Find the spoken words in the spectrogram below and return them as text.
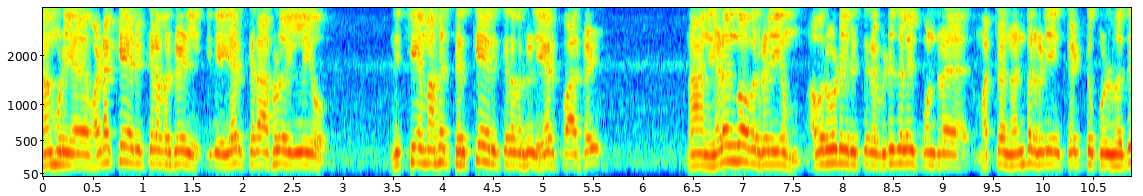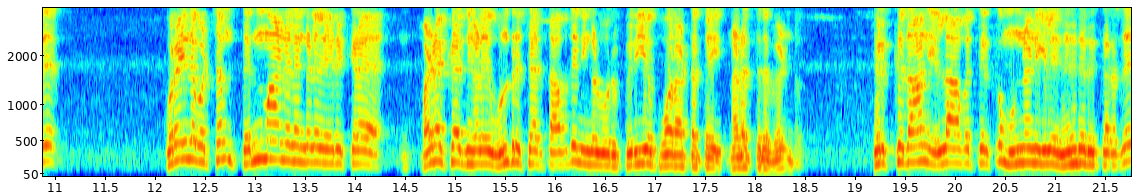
நம்முடைய வடக்கே இருக்கிறவர்கள் இதை ஏற்கிறார்களோ இல்லையோ நிச்சயமாக தெற்கே இருக்கிறவர்கள் ஏற்பார்கள். நான் இளங்கோ அவர்களையும் அவரோடு இருக்கிற விடுதலை போன்ற மற்ற நண்பர்களையும் கேட்டுக்கொள்வது குறைந்தபட்சம் தென் மாநிலங்களில் இருக்கிற வழக்கறிஞர்களை ஒன்று சேர்த்தாவது நீங்கள் ஒரு பெரிய போராட்டத்தை நடத்திட வேண்டும். தெற்கு தான் எல்லாவற்றிற்கும் முன்னணியிலே நின்றிருக்கிறது.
